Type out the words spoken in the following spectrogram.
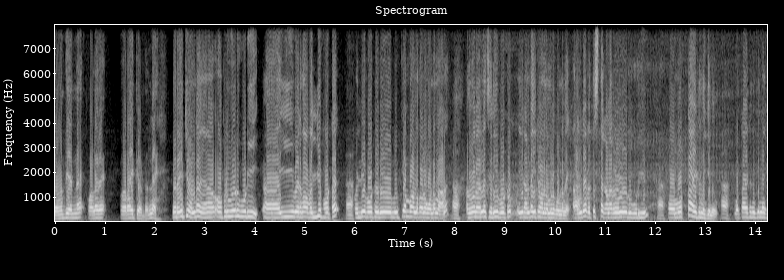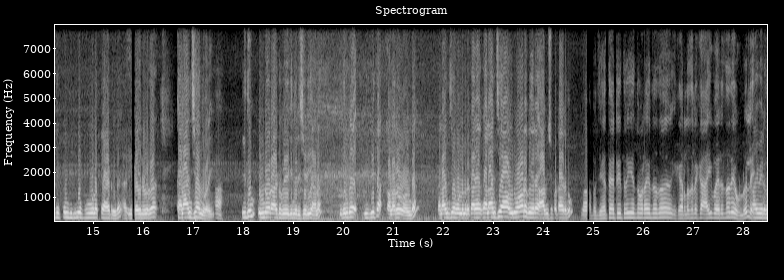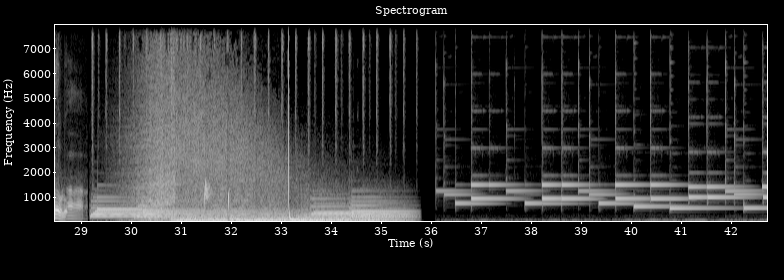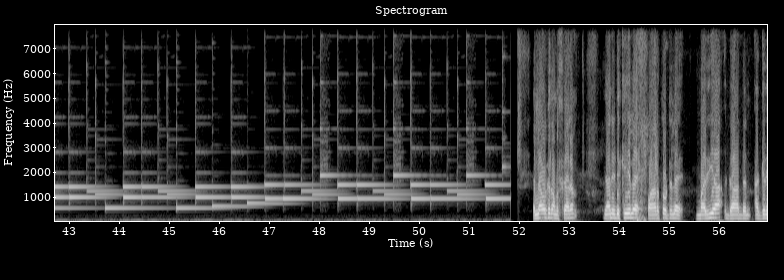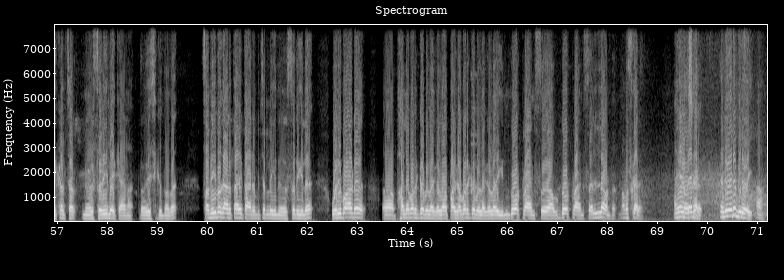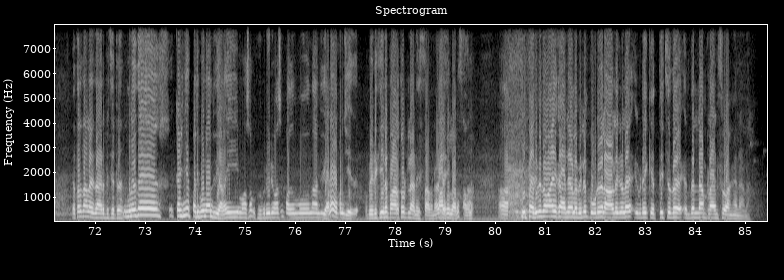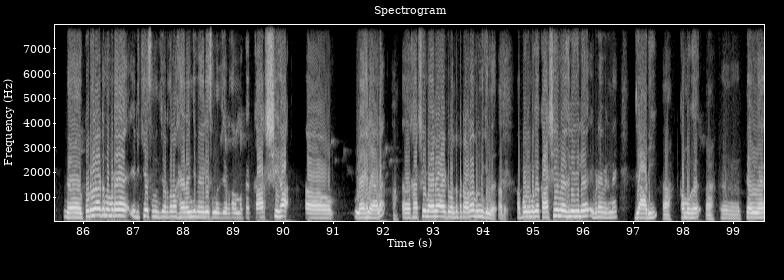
ജമന്തി തന്നെ വളരെ വെറൈറ്റി ഉണ്ട് അല്ലേ? വെറൈറ്റി ഉണ്ട്. ഞാൻ ഓപ്പണിങ്ങോട് കൂടി ഈ വരുന്ന വലിയ പോട്ട് വലിയ പോട്ട് ഒരു നൂറ്റി അമ്പതോളത്തോളം കൊണ്ടുവന്നാണ്. അതുപോലെ തന്നെ ചെറിയ പോട്ടും ഈ രണ്ടൈറ്റമാണ് നമ്മൾ കൊണ്ടുവന്നത്. അതിന്റെ വ്യത്യസ്ത കളറുകളോട് കൂടിയും മുട്ടായിട്ട് നിൽക്കുന്നു. മൊട്ടായിട്ട് നിൽക്കുന്നൊക്കെ ഇപ്പം വിരിഞ്ഞ പൂവുകളൊക്കെ ആയിട്ടുണ്ട്. കയ്യിലുള്ളത് കലാഞ്ചിയ എന്ന് പറയും. ഇതും ഇൻഡോർ ആയിട്ട് ഉപയോഗിക്കുന്ന ഒരു ചെടിയാണ്. ഇതിന്റെ വിവിധ കളറുകളുണ്ട്. കലാഞ്ചിയ കൊണ്ടുവന്നിട്ട് കല- കലാഞ്ചിയ ഒരുപാട് പേര് ആവശ്യപ്പെട്ടായിരുന്നു. അപ്പൊ ജെ തേർട്ടി ത്രീ എന്ന് പറയുന്നത് കേരളത്തിലേക്ക് ആയി വരുന്നതേ ഉള്ളൂ അല്ലേ? ആയി വരുന്നതേ ഉള്ളൂ. എല്ലാവർക്കും നമസ്കാരം. ഞാൻ ഇടുക്കിയിലെ പാറത്തോട്ടിലെ മരിയ ഗാർഡൻ അഗ്രികൾച്ചർ നഴ്സറിയിലേക്കാണ് പ്രവേശിക്കുന്നത്. സമീപകാലത്തായിട്ട് ആരംഭിച്ചിട്ടുള്ള ഈ നഴ്സറിയിൽ ഒരുപാട് ഫലവർഗ വിളകൾ പഴവർഗ വിളകൾ ഇൻഡോർ പ്ലാന്റ്സ് ഔട്ട്ഡോർ പ്ലാന്റ്സ് എല്ലാം ഉണ്ട്. നമസ്കാരം. അങ്ങനെ എന്റെ നമസ്കാരം. പേര് ബിനോയ്. ആ എത്ര നാളാണ് ഇത് ആരംഭിച്ചിട്ട്? നമ്മളിത് കഴിഞ്ഞ പതിമൂന്നാം തീയതിയാണ് ഈ മാസം ഫെബ്രുവരി മാസം പതിമൂന്നാം തീയതിയാണ് ഓപ്പൺ ചെയ്തത്. അപ്പൊ ഇടുക്കിയിലെ പാറത്തോട്ടിലാണ് ഈ സ്ഥാപനം പാറത്തോട്ടിലാണ് സ്ഥാപനം. ഈ പരിമിതമായ കാലയളവിലും കൂടുതൽ ആളുകളെ ഇവിടേക്ക് എത്തിച്ചത് എന്തെല്ലാം പ്ലാൻസ് വാങ്ങാനാണ് കൂടുതലായിട്ടും നമ്മുടെ ഇടുക്കിയെ സംബന്ധിച്ചിടത്തോളം ഹൈറേഞ്ച് മേഖലയെ സംബന്ധിച്ചിടത്തോളം നമുക്ക് കാർഷിക മേഖലയാണ്. കാർഷിക മേഖലയുമായിട്ട് ബന്ധപ്പെട്ടാണ് നമ്മൾ നിൽക്കുന്നത്. അതെ. അപ്പോൾ നമുക്ക് കാർഷിക മേഖലയിൽ ഇവിടെ വരുന്ന ജാതി. കമുക് തെങ്ങ്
